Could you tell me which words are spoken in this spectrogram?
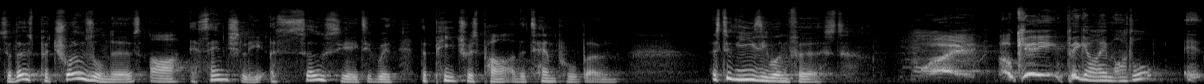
So those petrosal nerves are essentially associated with the petrous part of the temporal bone. Let's do the easy one first. Okay, big eye model. It,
